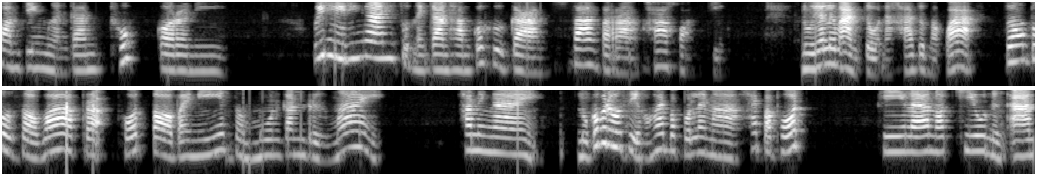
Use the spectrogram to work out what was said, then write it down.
ความจริงเหมือนกันทุกกรณี วิธีที่ง่ายที่สุดในการทำก็คือการสร้างตารางค่าความจริง หนูอย่าลืมอ่านโจทย์นะคะโจทย์บอกว่า จงตรวจสอบว่าประพจน์ต่อไปนี้สมมูลกันหรือไม่ทำยังไง หนูก็ไปดูสิเขาให้ประพจน์อะไรมา ให้ประพจน์ p แล้ว not q หนึ่งอัน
